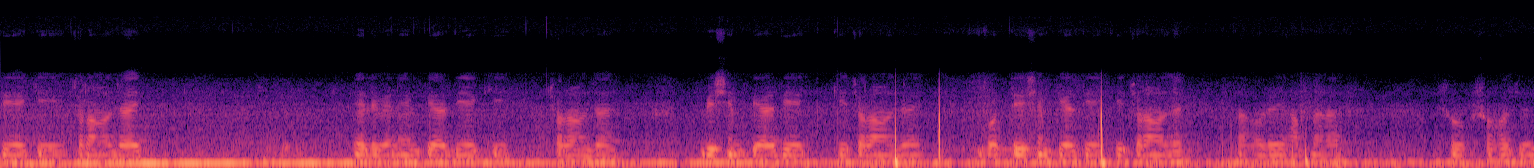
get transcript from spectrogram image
দিয়ে কি চালানো যায়? এলিভেন এমপিআর দিয়ে কি চালানো যায়? বিশ এমপিআর দিয়ে কি চালানো যায়? বত্রিশ এমপিআর দিয়ে কি চালানো যায়? তাহলে আপনারা খুব সহজেই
